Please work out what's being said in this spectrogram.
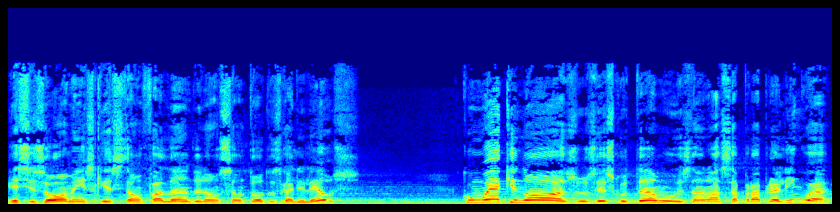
Esses homens que estão falando não são todos galileus? Como é que nós os escutamos na nossa própria língua?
